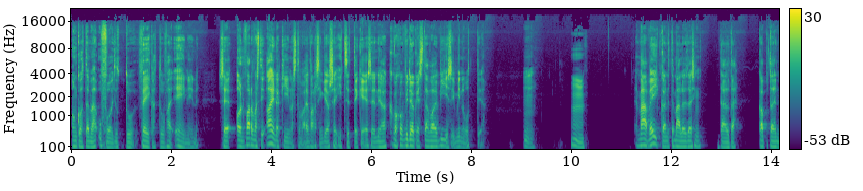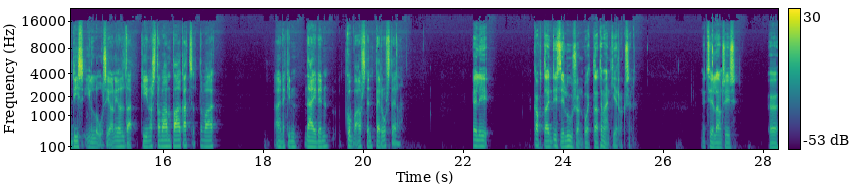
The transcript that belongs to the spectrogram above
onko tämä UFO-juttu feikattu vai ei, niin se on varmasti aina kiinnostavaa, ja varsinkin jos se itse tekee sen, ja koko video kestää vain viisi minuuttia. Mm. Mm. Mä veikkaan, että mä löytäisin täältä Captain Disillusionilta kiinnostavampaa katsottavaa ainakin näiden kuvausten perusteella. Eli Captain Disillusion voittaa tämän kierroksen. Nyt siellä on siis ö,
